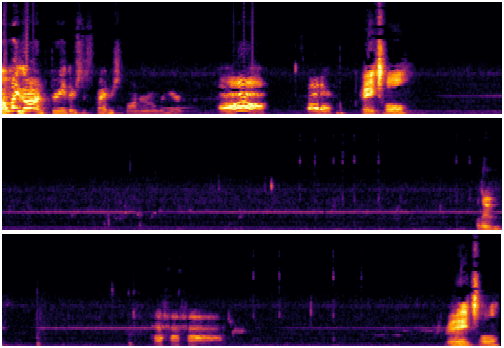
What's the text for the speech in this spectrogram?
Oh my god, three. There's a spider spawner over here. Ah, spider. Rachel. Hello? Ha ha ha. Rachel.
